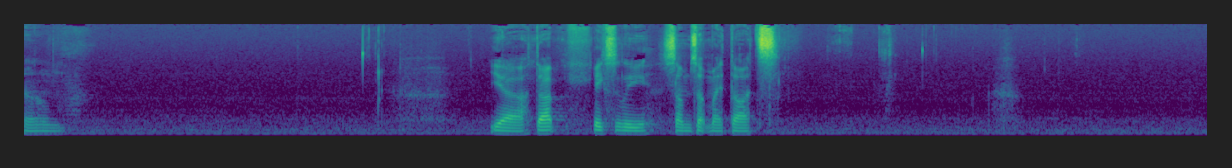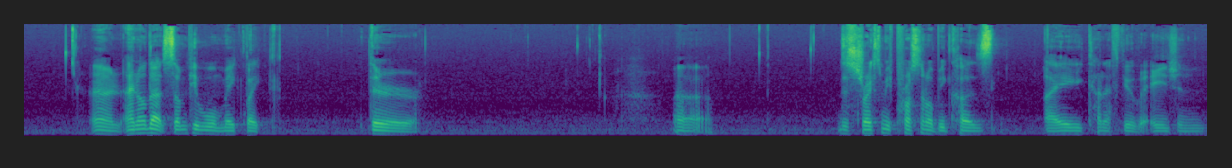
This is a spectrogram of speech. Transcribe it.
Um, yeah, that basically sums up my thoughts. And I know that some people will make like their uh, this strikes me personal because I kind of feel the Asian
